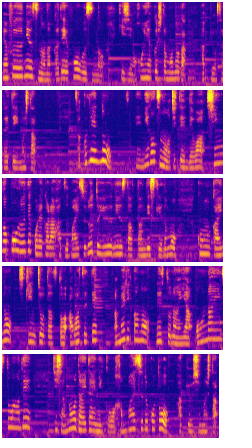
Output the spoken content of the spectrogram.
Yahoo ニュースの中でフォーブスの記事を翻訳したものが発表されていました。昨年の2月の時点ではシンガポールでこれから発売するというニュースだったんですけれども、今回の資金調達と合わせてアメリカのレストランやオンラインストアで自社の代替肉を販売することを発表しました。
